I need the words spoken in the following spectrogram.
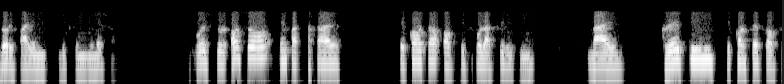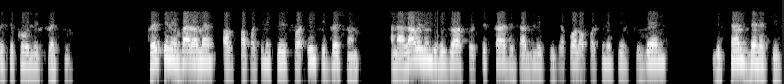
glorifying discrimination. We should also emphasize a culture of physical activity by creating the concept of physical literacy, creating environment of opportunities for integration and allowing individuals with physical disabilities equal opportunities to gain the same benefits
